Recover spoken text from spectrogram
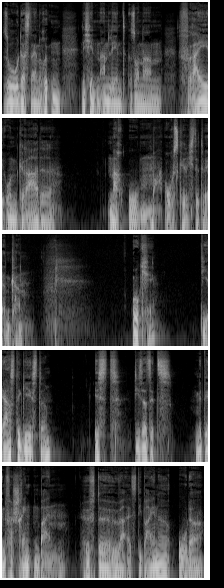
so dass dein Rücken nicht hinten anlehnt, sondern frei und gerade nach oben ausgerichtet werden kann. Okay. Die erste Geste ist dieser Sitz mit den verschränkten Beinen. Hüfte höher als die Beine oder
